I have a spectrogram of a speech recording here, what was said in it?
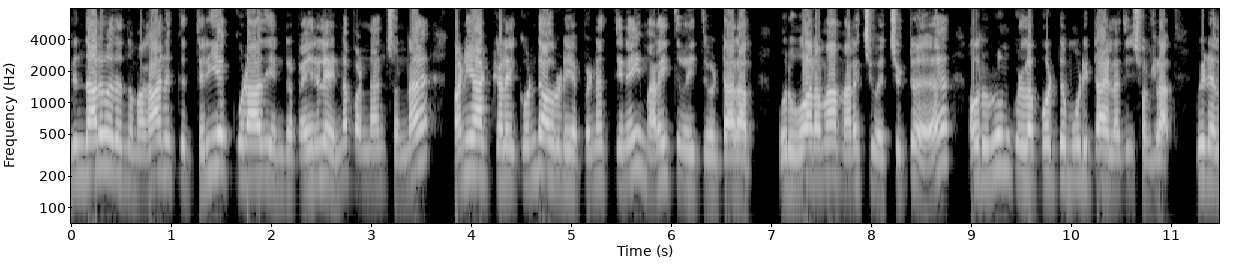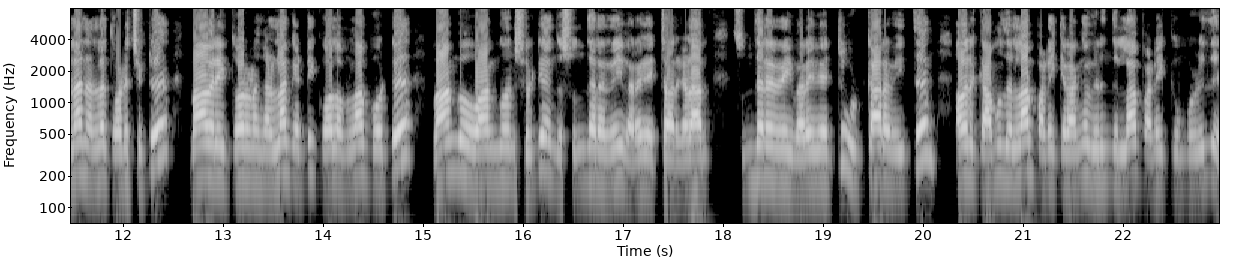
இருந்தாலும் அது அந்த மகானுக்கு தெரியக்கூடாது என்ற பெயரில என்ன பண்ணான்னு சொன்ன பணியாட்களை கொண்டு அவருடைய பிணத்தினை மறைத்து வைத்து விட்டாராம். ஒரு ஓரமா மறைச்சு வச்சுட்டு அவர் ரூம்குள்ள போட்டு மூடிட்டா எல்லாத்தையும் சொல்றார். வீடெல்லாம் நல்லா தொடச்சிட்டு மாவிலை தோரணங்கள்லாம் கட்டி கோலம்லாம் போட்டு வாங்கோ வாங்கோன்னு சொல்லிட்டு அந்த சுந்தரரை வரவேற்றார்களாம். சுந்தரரை வரவேற்று உட்கார வைத்து அவருக்கு அமுதெல்லாம் படைக்கிறாங்க விருந்தெல்லாம் படைக்கும் பொழுது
